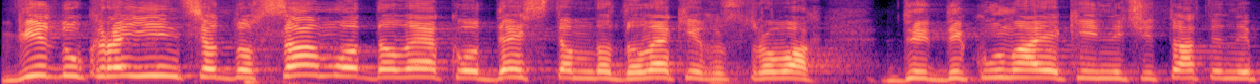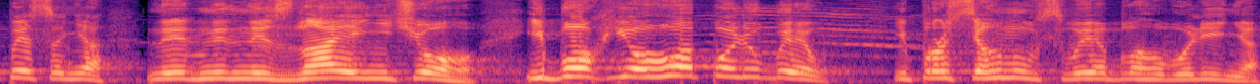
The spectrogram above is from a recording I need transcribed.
Від українця до самого далекого, десь там на далеких островах, дикуна, який не читати, не писання, не, не, не знає нічого. І Бог його полюбив і простягнув своє благовоління,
